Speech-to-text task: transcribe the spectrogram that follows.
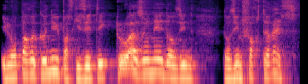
Ils l'ont pas reconnu parce qu'ils étaient cloisonnés dans une forteresse.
